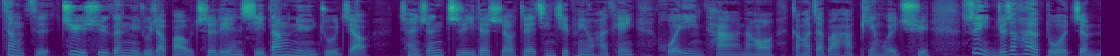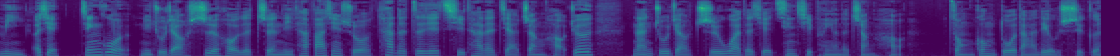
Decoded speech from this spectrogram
这样子继续跟女主角保持联系。当女主角产生质疑的时候，这些亲戚朋友还可以回应他，然后赶快再把他骗回去。所以你就知道他有多缜密。而且经过女主角事后的整理，她发现说她的这些其他的假账号，就是男主角之外的这些亲戚朋友的账号。总共多达六十个，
